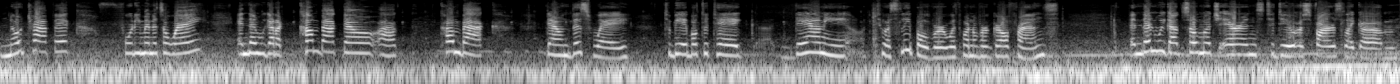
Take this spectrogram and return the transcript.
no traffic, 40 minutes away. And then we gotta come back down, uh, come back down this way to be able to take Danny to a sleepover with one of her girlfriends. And then we got so much errands to do as far as like um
